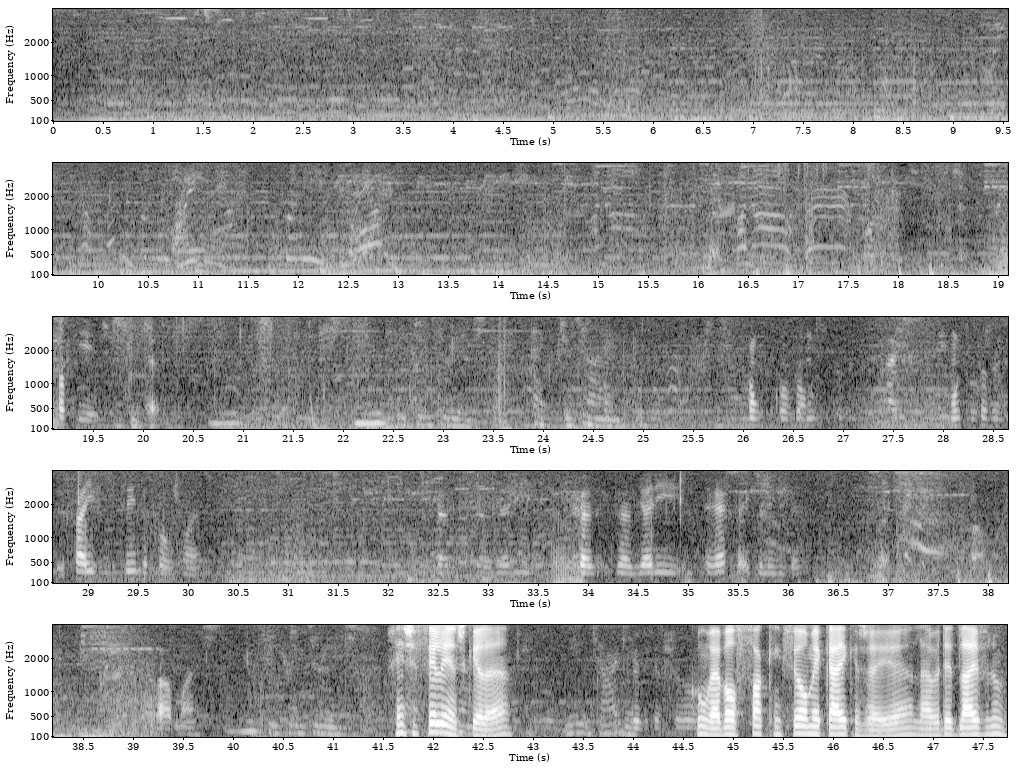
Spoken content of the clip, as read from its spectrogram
Geen civilians killen hè. Koen, we hebben al fucking veel meer kijkers hè. Laten we dit blijven doen.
